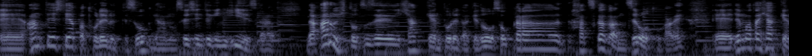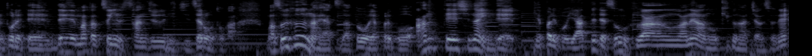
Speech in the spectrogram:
えー、安定してやっぱ取れるってすごくね、あの、精神的にいいですから。だある日突然100件取れたけど、そこから20日間ゼロとかね、えー、で、また100件取れて、で、また次の30日ゼロとか、まあそういう風なやつだと、やっぱりこう安定しないんで、やっぱりこうやっててすごく不安はね、あの、大きくなっちゃうんですよね。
